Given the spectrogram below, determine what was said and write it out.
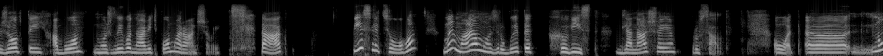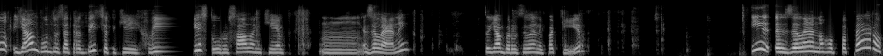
жовтий або, можливо, навіть помаранчевий. Так, після цього ми маємо зробити хвіст для нашої русалки. От, е, ну, я буду за традицією такий хвіст у русалоньки м, зелений, то я беру зелений папір. І е, зеленого паперу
